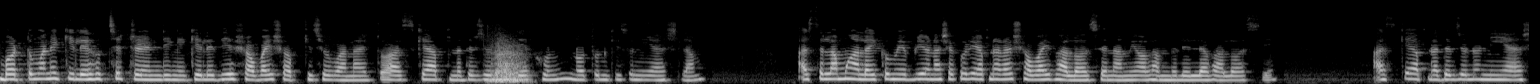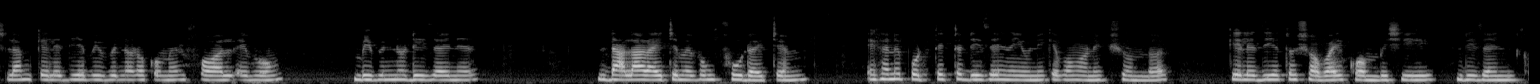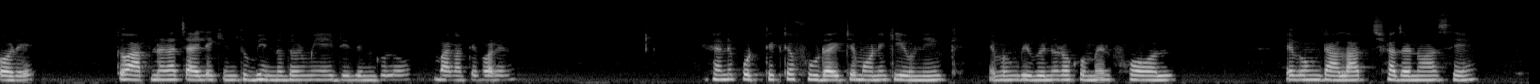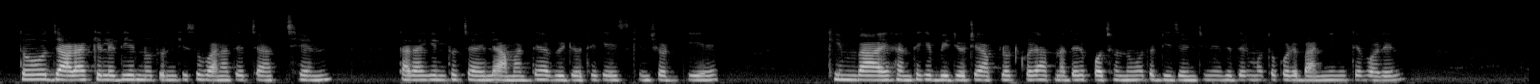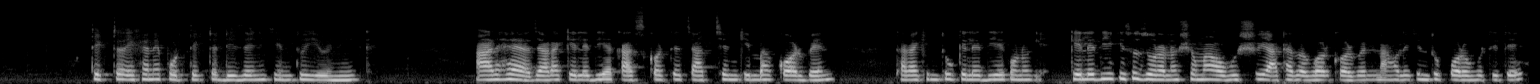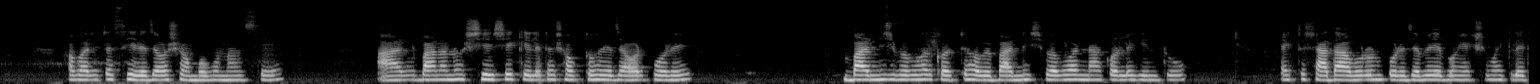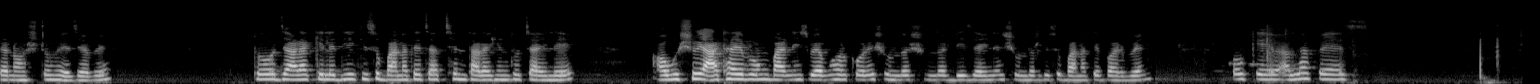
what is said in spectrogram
বর্তমানে কিলে হচ্ছে ট্রেন্ডিংয়ে কেলে দিয়ে সবাই সব কিছু বানায়। তো আজকে আপনাদের জন্য দেখুন, নতুন কিছু নিয়ে আসলাম। আসসালামু আলাইকুম এভরিওয়ান, আশা করি আপনারা সবাই ভালো আছেন আমি আলহামদুলিল্লাহ ভালো আছি। আজকে আপনাদের জন্য নিয়ে আসলাম কেলে দিয়ে বিভিন্ন রকমের ফল এবং বিভিন্ন ডিজাইনের ডালার আইটেম এবং ফুড আইটেম এখানে প্রত্যেকটা ডিজাইন ইউনিক এবং অনেক সুন্দর। কেলে দিয়ে তো সবাই কম বেশি ডিজাইন করে। তো আপনারা চাইলে কিন্তু ভিন্নধর্মী এই ডিজাইনগুলো বানাতে পারেন। এখানে প্রত্যেকটা ফুড আইটেম অনেক ইউনিক এবং বিভিন্ন রকমের ফল এবং ডালাত সাজানো আছে। তো যারা কেলে দিয়ে নতুন কিছু বানাতে চাচ্ছেন, তারা কিন্তু চাইলে আমার দেওয়া ভিডিও থেকে স্ক্রিনশট দিয়ে কিংবা এখান থেকে ভিডিওটি আপলোড করে আপনাদের পছন্দ মতো ডিজাইনটি নিজেদের মতো করে বানিয়ে নিতে পারেন। প্রত্যেকটা, এখানে প্রত্যেকটা ডিজাইনই কিন্তু ইউনিক আর হ্যাঁ যারা কেলে দিয়ে কাজ করতে চাচ্ছেন কিংবা করবেন, তারা কিন্তু কেলে দিয়ে কোনো, কেলে দিয়ে কিছু জোড়ানোর সময় অবশ্যই আঠা ব্যবহার করবেন, না হলে কিন্তু পরবর্তীতে আবার এটা ছেড়ে যাওয়ার সম্ভাবনা আছে। আর বানানোর শেষে কেলেটা শক্ত হয়ে যাওয়ার পরে বার্নিশ ব্যবহার করতে হবে। বার্নিশ ব্যবহার না করলে কিন্তু একটা সাদা আবরণ পড়ে যাবে এবং একসময় ক্লেটা নষ্ট হয়ে যাবে। তো যারা কেলে দিয়ে কিছু বানাতে চাচ্ছেন, তারা কিন্তু চাইলে অবশ্যই আঠা এবং বার্নিশ ব্যবহার করে সুন্দর সুন্দর ডিজাইনের সুন্দর কিছু বানাতে পারবেন। ওকে, আল্লাহ হাফেজ।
